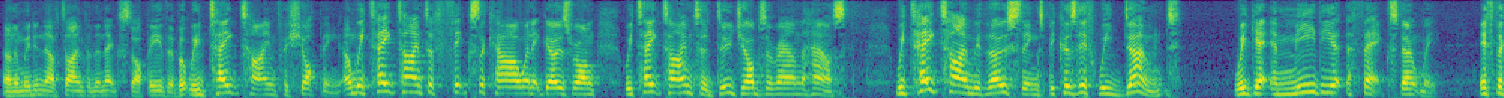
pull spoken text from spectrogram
and then we didn't have time for the next stop either. But we take time for shopping. And we take time to fix the car when it goes wrong. We take time to do jobs around the house. We take time with those things because if we don't, we get immediate effects, don't we? If, the,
